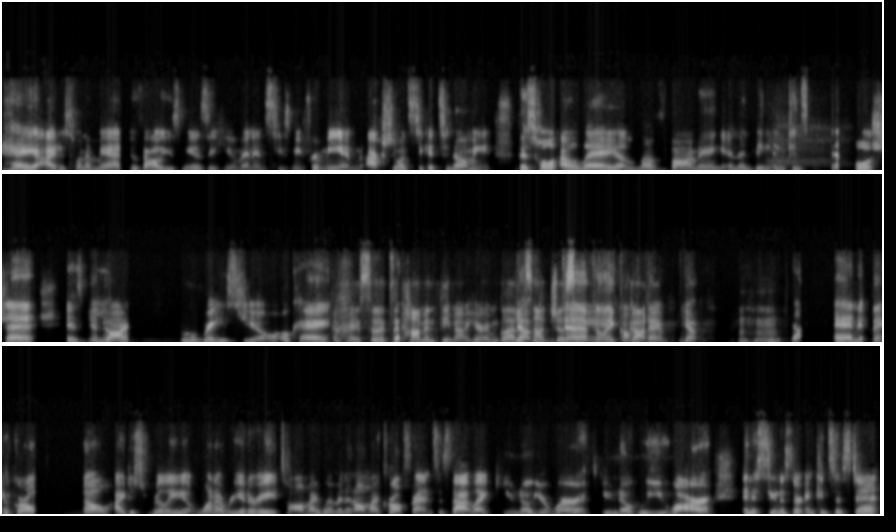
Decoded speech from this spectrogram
hey, I just want a man who values me as a human and sees me for me and actually wants to get to know me. This whole LA love bombing and then being inconsistent bullshit is You know. beyond who raised you. Okay. Okay, so it's a common theme out here. I'm glad it's not just definitely me. a common Got it. Yep. Mm-hmm. yeah And Same. the girls, no, I just really want to reiterate to all my women and all my girlfriends is that like, you know your worth, you know who you are. And as soon as they're inconsistent,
